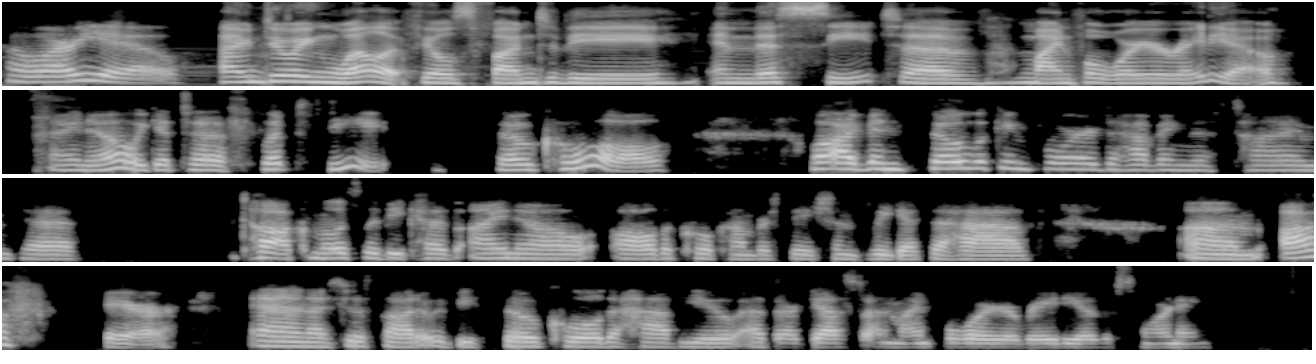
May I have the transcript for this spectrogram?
How are you? I'm doing well. It feels fun to be in this seat of Mindful Warrior Radio. I know we get to flip seats. So cool. Well, I've been so looking forward to having this time to talk, mostly because I know all the cool conversations we get to have um, off air. And I just thought it would be so cool to have you as our guest on Mindful Warrior Radio this morning.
